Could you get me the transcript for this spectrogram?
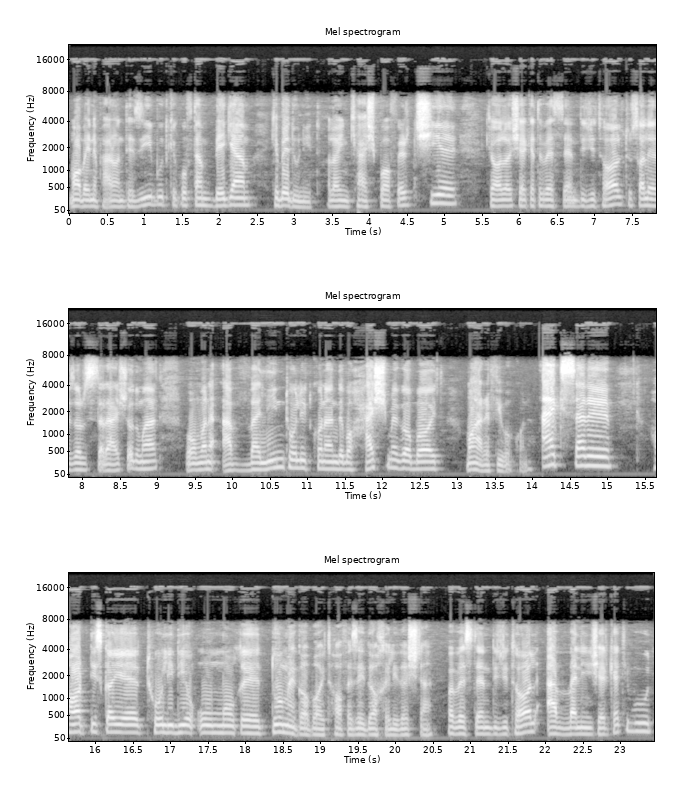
ما بین پرانتزی بود که گفتم بگم که بدونید. حالا این کش بافر چیه که حالا شرکت وسترن دیجیتال تو سال 1380 اومد به عنوان اولین تولید کننده با 8 مگابایت معرفی بکنه. اکثر هارد دیسک های تولیدی اون موقع دو مگابایت حافظه داخلی داشتن و Western Digital اولین شرکتی بود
